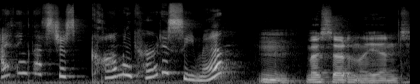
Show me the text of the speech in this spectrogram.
I think that's just common courtesy, man. Mm, most certainly. And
